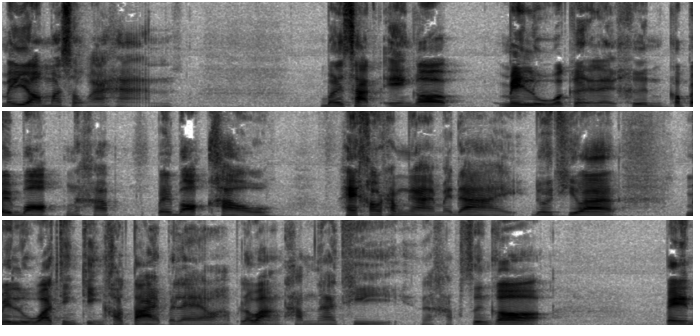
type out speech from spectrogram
ไม่ยอมมาส่งอาหาร บริษัทเองก็ ไม่รู้ว่าเกิดอะไรขึ้น ก็ไปบล็อกนะครับ ไปบล็อกเขาให้เขาทำงานไม่ได้ โดยที่ว่าไม่รู้ว่าจริง ๆ เขาตายไปแล้วครับ ระหว่างทำหน้าที่นะครับ ซึ่งก็เป็น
